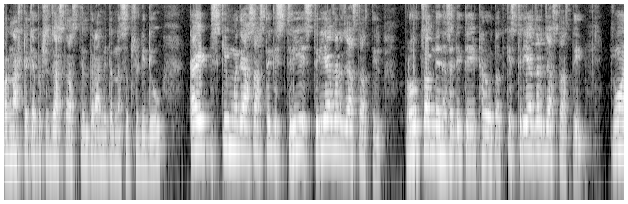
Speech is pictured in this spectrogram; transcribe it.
पन्नास टक्क्यापेक्षा जास्त असतील तर आम्ही त्यांना सबसिडी देऊ. काही स्कीममध्ये असं असतं की स्त्री स्त्रिया जर जास्त असतील प्रोत्साहन देण्यासाठी ते ठरवतात की स्त्रिया जर जास्त असतील किंवा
